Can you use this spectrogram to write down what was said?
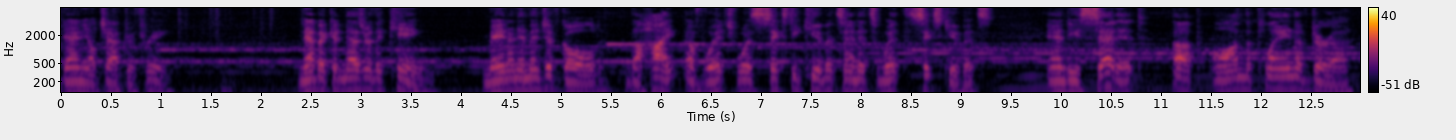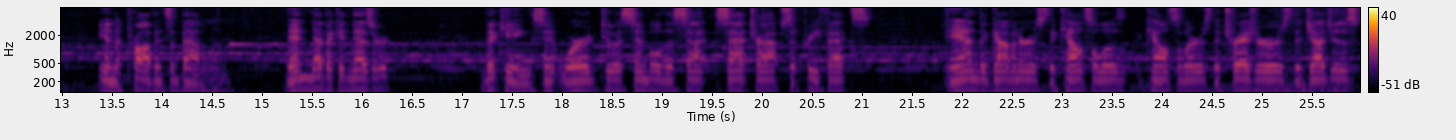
Daniel chapter 3. Nebuchadnezzar the king made an image of gold, the height of which was sixty cubits and its width six cubits, and he set it up on the plain of Dura in the province of Babylon. Then Nebuchadnezzar the king sent word to assemble the satraps, the prefects, and the governors, the counselors, the treasurers, the judges,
